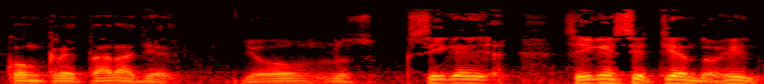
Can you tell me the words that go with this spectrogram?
concretar ayer. Yo los, sigue, sigue insistiendo, Gil.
